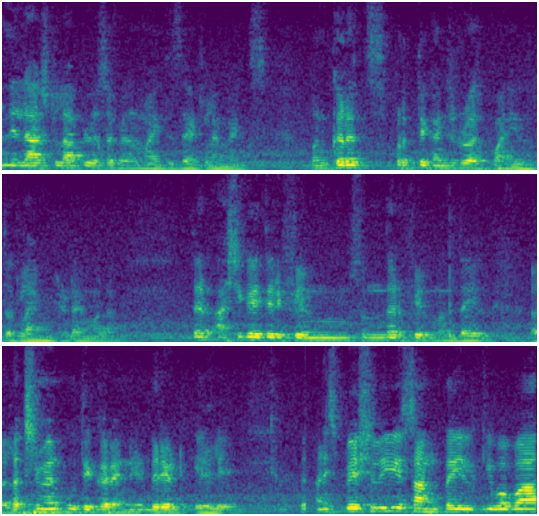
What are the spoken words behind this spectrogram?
आणि लास्टला आपल्याला सगळ्यांना माहितीच आहे क्लायमॅक्स पण खरंच प्रत्येकांच्या डोळ्यात पाणी होतं क्लायमॅक्सच्या टायमाला तर अशी काहीतरी फिल्म सुंदर फिल्म म्हणता येईल लक्ष्मीन उतेकर यांनी डिरेक्ट केलेली आहे आणि स्पेशली सांगता येईल की बाबा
